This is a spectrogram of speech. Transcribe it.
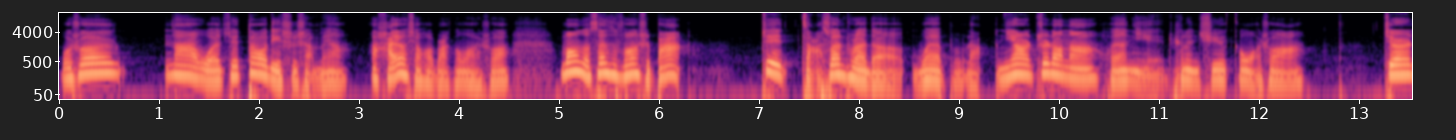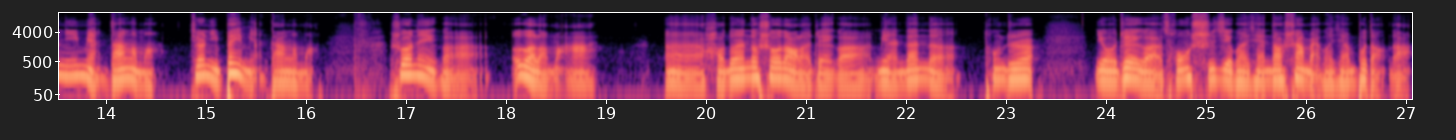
我说那我这到底是什么呀？啊，还有小伙伴跟我说。猫的三次方是八，这咋算出来的？我也不知道。你要是知道呢，欢迎你评论区跟我说啊。今儿你免单了吗？今儿你被免单了吗？说那个饿了么，嗯，好多人都收到了这个免单的通知，有这个从十几块钱到上百块钱不等的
